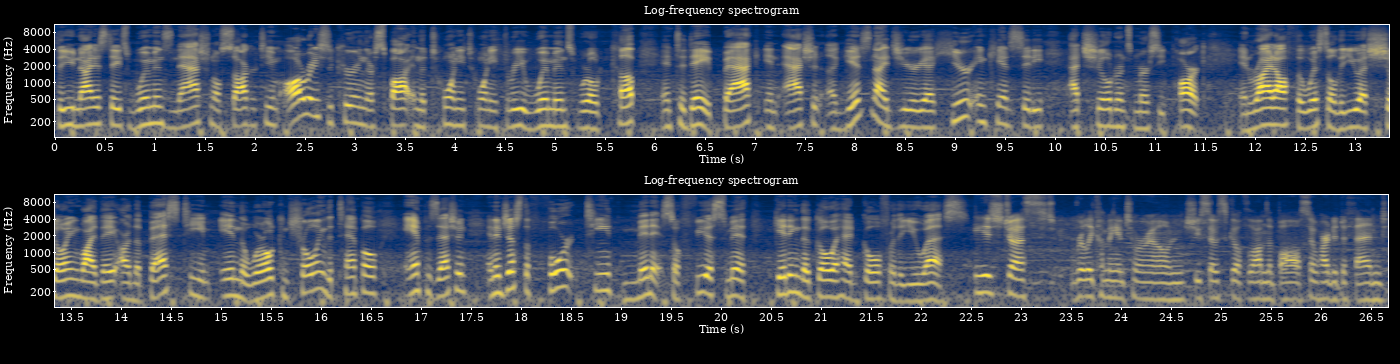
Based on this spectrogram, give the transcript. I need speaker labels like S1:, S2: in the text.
S1: the United States women's national soccer team already securing their spot in the 2023 Women's World Cup and today back in action against Nigeria here in Kansas City at Children's Mercy Park. And right off the whistle, the U.S. showing why they are the best team in the world, controlling the tempo and possession. And in just the 14th minute, Sophia Smith getting the go-ahead goal for the U.S.
S2: She's just really coming into her own. She's so skillful on the ball, so hard to defend.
